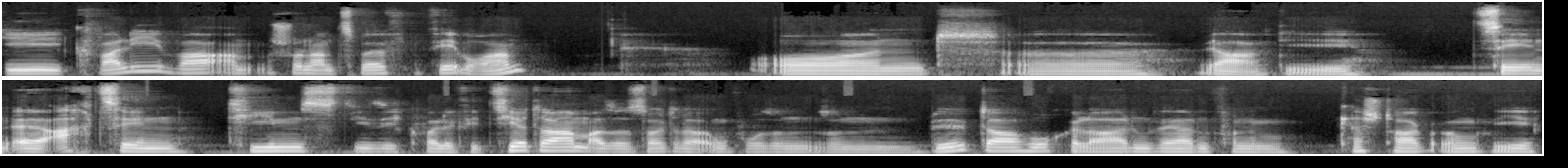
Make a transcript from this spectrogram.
Die, die Quali war am, schon am 12. Februar. Und äh, ja, die 10, äh, 18 Teams, die sich qualifiziert haben, also es sollte da irgendwo so ein, so ein Bild da hochgeladen werden von dem Cash-Tag irgendwie.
